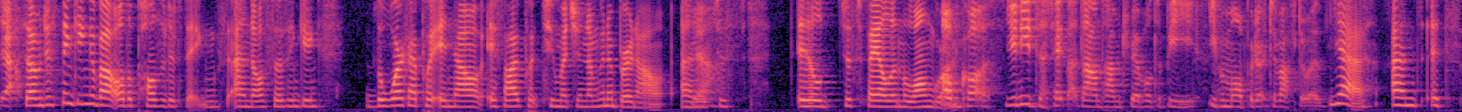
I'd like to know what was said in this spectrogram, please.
Yeah. so I'm just thinking about all the positive things and also thinking the work I put in now, if I put too much in, I'm gonna burn out and it's just it'll just fail in the long run. Of course, you need to take that downtime to be able to be even more productive afterwards. Yeah. And it's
